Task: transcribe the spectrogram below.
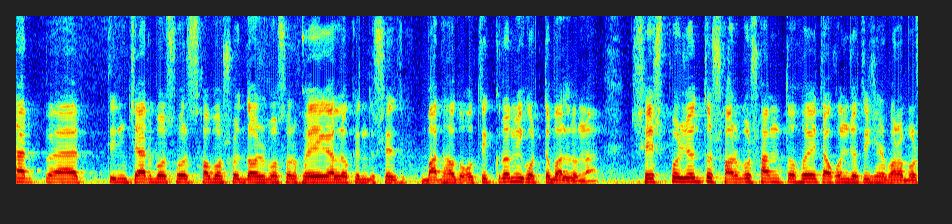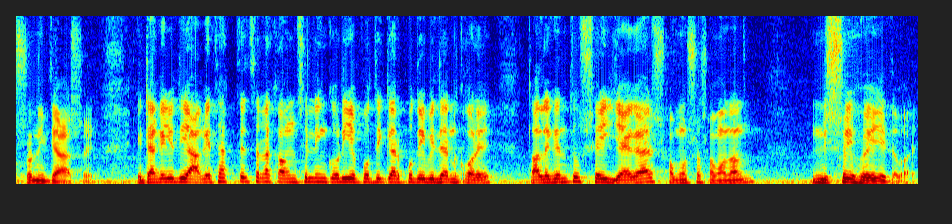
তার তিন চার বছর ছ বছর দশ বছর হয়ে গেল কিন্তু সে বাধা অতিক্রমই করতে পারল না। শেষ পর্যন্ত সর্বশান্ত হয়ে তখন জ্যোতিষের পরামর্শ নিতে আসে। এটাকে যদি আগে থাকতে তারা কাউন্সিলিং করিয়ে প্রতিকার প্রতিবিধান করে তাহলে কিন্তু সেই জায়গার সমস্যা সমাধান নিশ্চয়ই হয়ে যেতে পারে।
